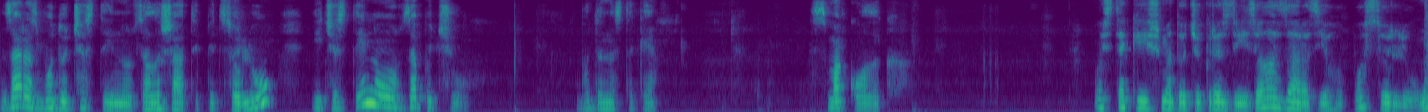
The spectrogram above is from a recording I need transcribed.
Зараз буду частину залишати під солю і частину запечу. Буде у нас таке смаколик. Ось такий шматочок розрізала, зараз його посолю.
